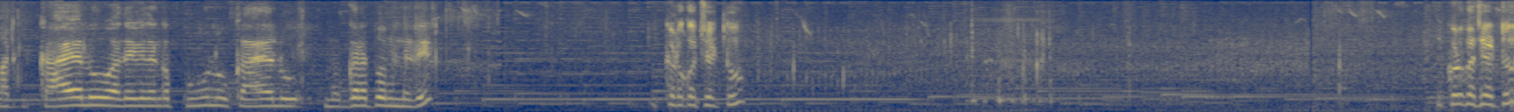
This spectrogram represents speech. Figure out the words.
వాటికి కాయలు అదేవిధంగా పూలు కాయలు మొగ్గలతో ఉన్నది ఇక్కడ ఒక చెట్టు. ఇక్కడ ఒక చెట్టు.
